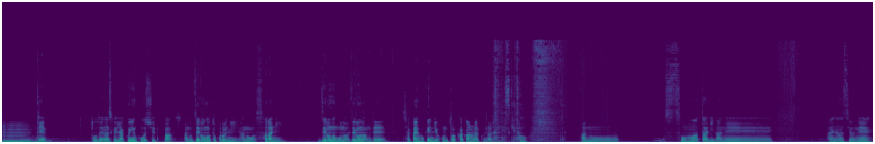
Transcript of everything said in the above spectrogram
うんで当然なんですけど役員報酬、まあ、あのゼロのところにあのさらにゼロのものはゼロなんで社会保険料本当はかからなくなるんですけどあの、その辺りがねあれなんですよね。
